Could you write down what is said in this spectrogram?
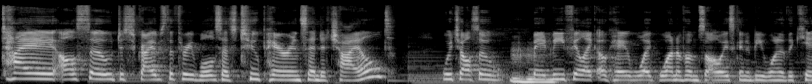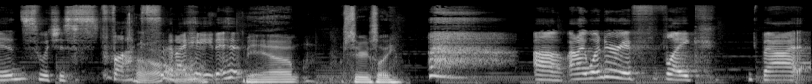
tai also describes the three wolves as two parents and a child which also made me feel like okay like one of them's always going to be one of the kids which is fucked and i hate it Yeah. Seriously. um, and i wonder if like that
